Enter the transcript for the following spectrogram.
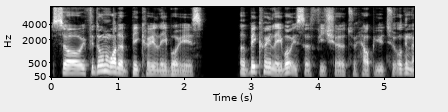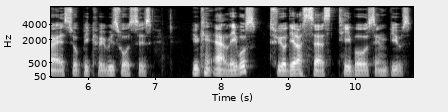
So if you don't know what a BigQuery label is, a BigQuery label is a feature to help you to organize your BigQuery resources. You can add labels to your datasets, tables, and views.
